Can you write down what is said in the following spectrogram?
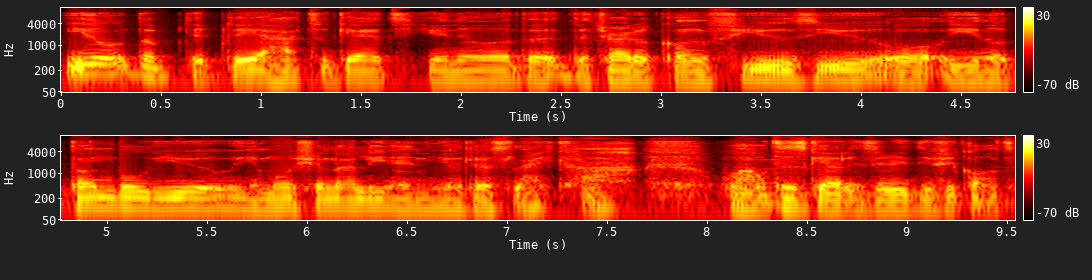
you know, the, the player had to get, you know, the, they try to confuse you or, you know, tumble you emotionally, and you're just like, ah, wow, this girl is really difficult.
